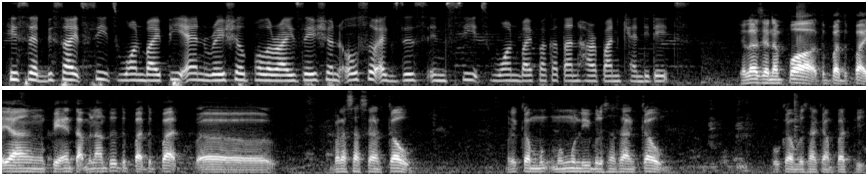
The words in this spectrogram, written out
He said besides seats won by PN, racial polarization also exists in seats won by Pakatan Harapan candidates. Yalah saya nampak tempat-tempat yang PN tak menang tu tempat-tempat uh, berasaskan kaum. Mereka mengundi berasaskan kaum. Bukan berasaskan parti.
